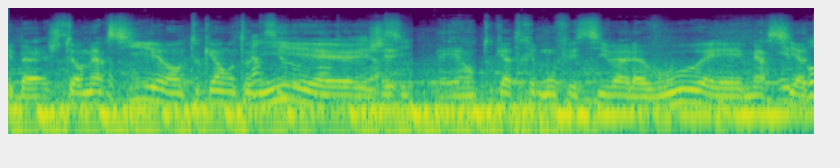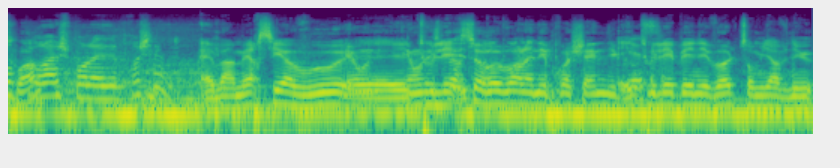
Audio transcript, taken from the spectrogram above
Et ben je te remercie en tout cas Anthony. Merci beaucoup, et, et en tout cas très bon festival à vous et merci Et à bon toi. courage pour l'année prochaine. Eh ben merci à vous Et on, et on tous espère les, se revoir l'année prochaine du coup. Yes. tous les bénévoles sont bienvenus.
